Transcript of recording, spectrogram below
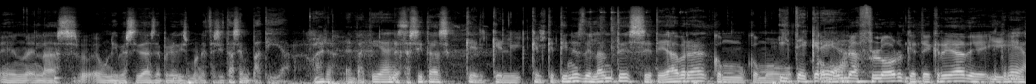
en, en las universidades de periodismo, necesitas empatía. Bueno, la empatía es... Necesitas que, el- que el, que el que tienes delante se te abra como, como, Y te como una flor que te crea de, y, crea.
